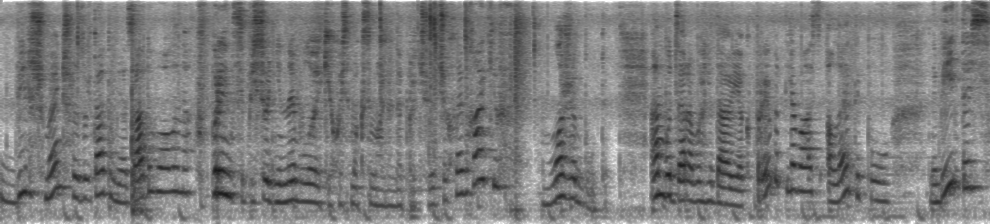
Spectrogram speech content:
більш-менш результатом я задоволена. В принципі, сьогодні не було якихось максимально непрацюючих лайфхаків. Може бути. Я, мабуть, зараз виглядаю як привид для вас, але, типу, не бійтесь.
